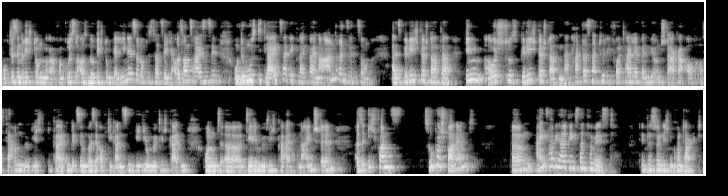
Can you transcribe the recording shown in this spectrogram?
ob das in Richtung äh, von Brüssel aus nur Richtung Berlin ist oder ob das tatsächlich Auslandsreisen sind. Und du musst gleichzeitig vielleicht bei einer anderen Sitzung als Berichterstatter im Ausschuss Bericht erstatten, dann hat das natürlich Vorteile, wenn wir uns stärker auch auf Fernmöglichkeiten beziehungsweise auf die ganzen Videomöglichkeiten und äh, Telemöglichkeiten einstellen. Also ich fand es super spannend. Ähm, eins habe ich allerdings dann vermisst, den persönlichen Kontakt.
